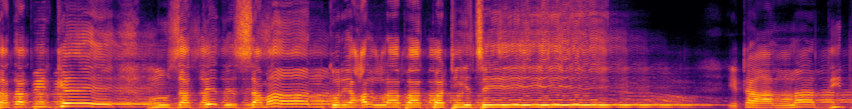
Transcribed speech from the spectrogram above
দাদা পীরকে মুজাদ্দেদ জামান করে আল্লাহ পাক পাঠিয়েছে। এটা আল্লাহ দিত,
